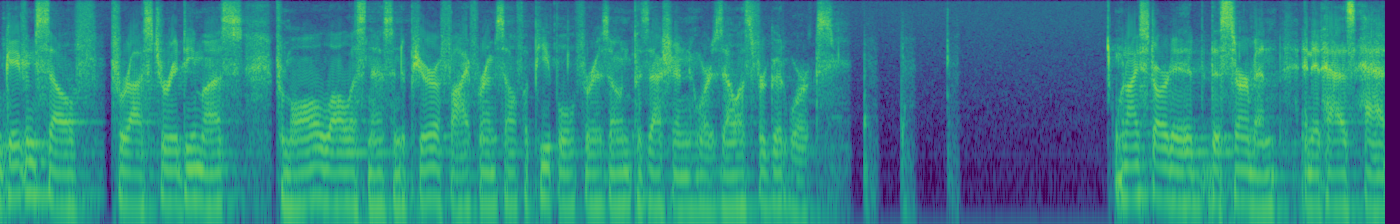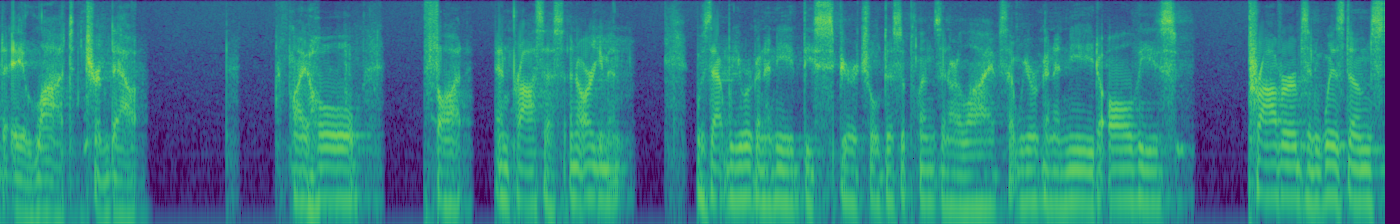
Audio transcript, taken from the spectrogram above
who gave himself for us to redeem us from all lawlessness and to purify for himself a people for his own possession who are zealous for good works. When I started this sermon, and it has had a lot trimmed out, my whole thought and process an argument was that we were going to need these spiritual disciplines in our lives, that we were going to need all these proverbs and wisdoms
